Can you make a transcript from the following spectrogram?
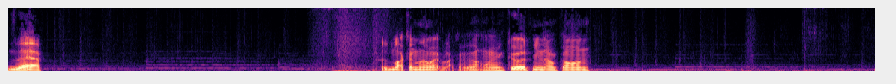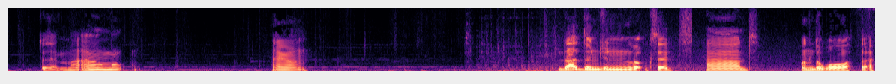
There. There's black in that way, black in that way. Good, you know, gone. Does it matter? Hang on. That dungeon looks a tad underwater.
